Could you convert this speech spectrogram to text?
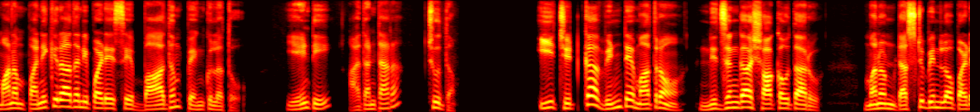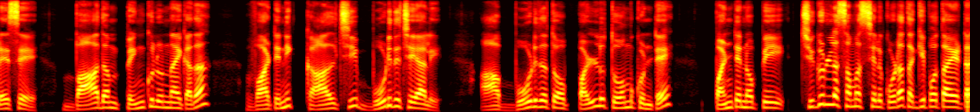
మనం పనికిరాదని పడేసే బాదం పెంకులతో. ఏంటి? అదంటారా? చూద్దాం. ఈ చిట్కా వింటే మాత్రం నిజంగా షాకవుతారు మనం డస్ట్బిన్లో పడేసే బాదం పెంకులున్నాయి కదా వాటిని కాల్చి బూడిద చేయాలి. ఆ బూడిదతో పళ్ళు తోముకుంటే పంటెనొప్పి చిగుళ్ళ సమస్యలు కూడా తగ్గిపోతాయట.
